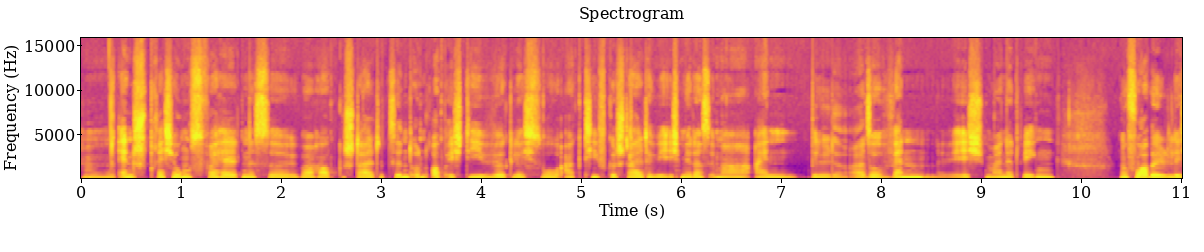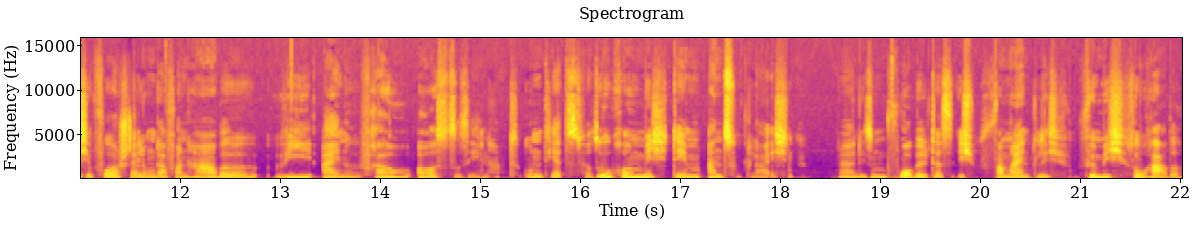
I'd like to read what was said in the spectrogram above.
hm, Entsprechungsverhältnisse überhaupt gestaltet sind und ob ich die wirklich so aktiv gestalte, wie ich mir das immer einbilde. Also wenn ich meinetwegen eine vorbildliche Vorstellung davon habe, wie eine Frau auszusehen hat und jetzt versuche, mich dem anzugleichen. ja, diesem Vorbild, das ich vermeintlich für mich so habe.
